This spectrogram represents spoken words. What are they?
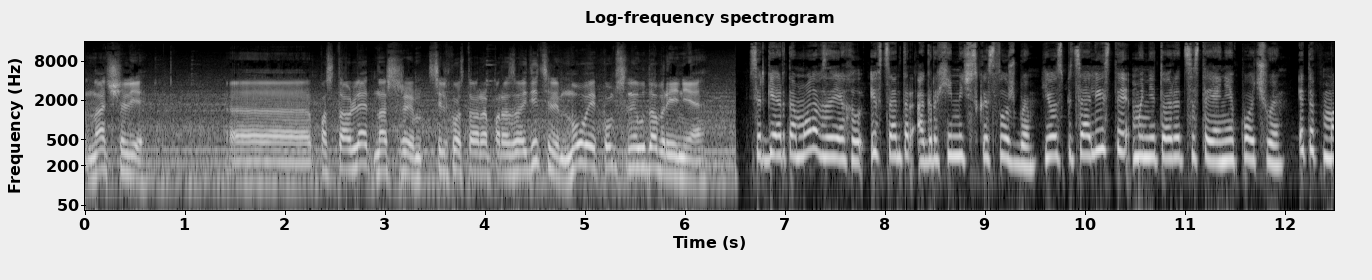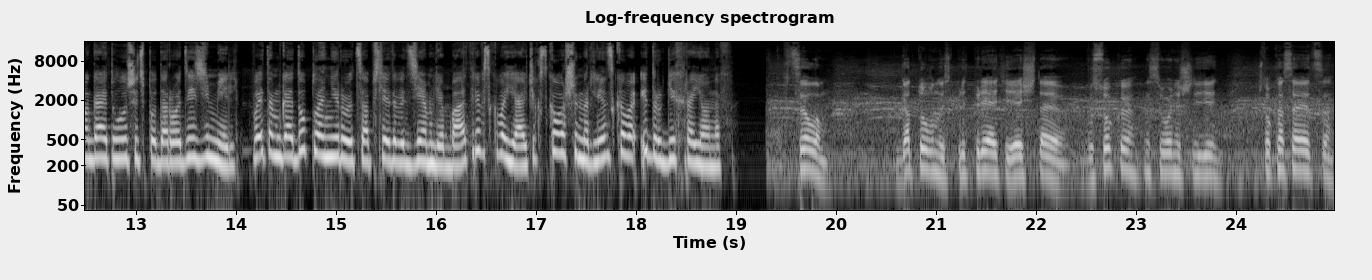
начали э, поставлять нашим сельхозтоваропроизводителям новые комплексные удобрения. Сергей Артамонов заехал и в Центр агрохимической службы. Его специалисты мониторят состояние почвы. Это помогает улучшить плодородие земель. В этом году планируется обследовать земли Батревского, Яльчикского, Шумерлинского и других районов. В целом готовность предприятия, я считаю, высокая на сегодняшний день. Что касается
